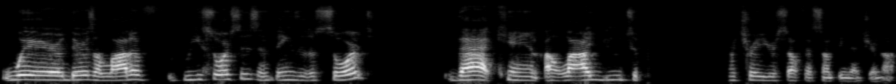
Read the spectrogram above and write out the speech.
where there's a lot of resources and things of the sort that can allow you to portray yourself as something that you're not.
